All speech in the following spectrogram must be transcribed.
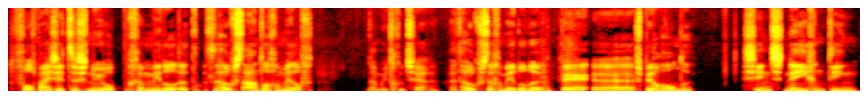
volgens mij zitten ze nu op gemiddeld het, het hoogste aantal gemiddelde, of dat moet je het goed zeggen, het hoogste gemiddelde per speelronde sinds 19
